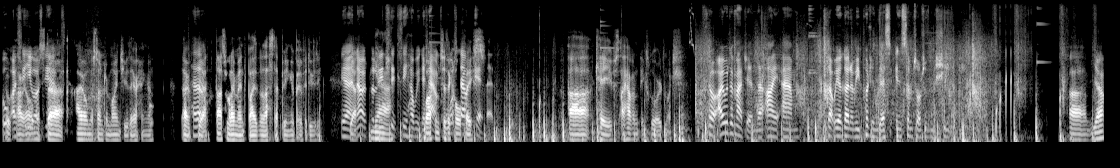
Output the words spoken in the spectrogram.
Oh, Oh, I see you. I almost, see you. uh, I almost undermined you there. Hang on. Oh, Hello. yeah, that's what I meant by the last step being a bit of a doozy. yeah, yeah. now it's going to Yeah. interesting to see how we get Welcome out. to the What's coal face. here. Uh, caves. I haven't explored much. So I would imagine that I am that we are going to be putting this in some sort of machinery. Um, yeah,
